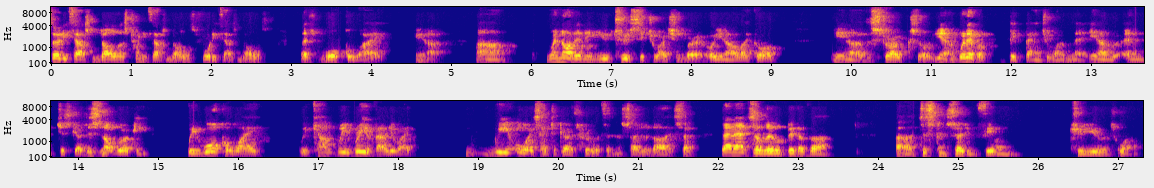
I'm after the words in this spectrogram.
$30000 $20000 $40000 let's walk away you know um, we're not in a U2 situation where, or, you know, like, or, you know, the strokes or, you know, whatever big band you want to, you know, and just go, this is not working. We walk away, we come, we reevaluate. We always had to go through with it, and so did I. So that adds a little bit of a, a disconcerting feeling to you as well.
